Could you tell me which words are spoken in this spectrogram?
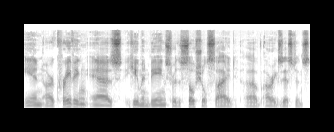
In our craving as human beings for the social side of our existence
